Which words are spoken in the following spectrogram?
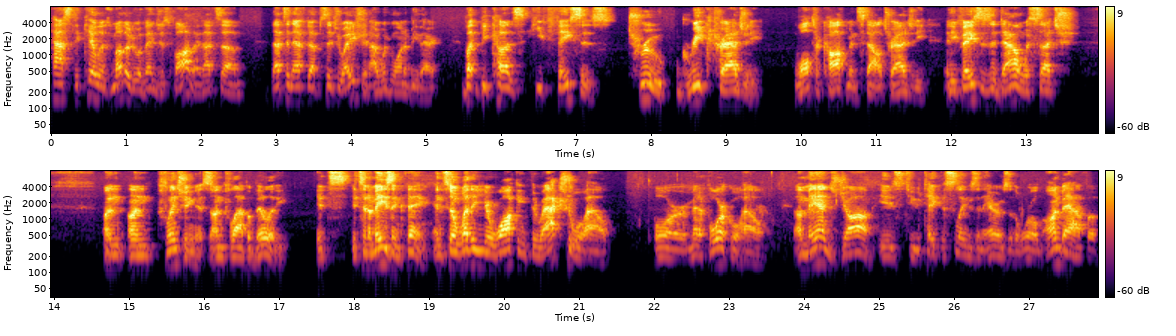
has to kill his mother to avenge his father. That's, um, that's an effed up situation. I wouldn't want to be there. But because he faces true Greek tragedy, Walter Kaufmann style tragedy, and he faces it down with such un, unflinchingness, unflappability. It's it's an amazing thing. And so whether you're walking through actual hell or metaphorical hell, a man's job is to take the slings and arrows of the world on behalf of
